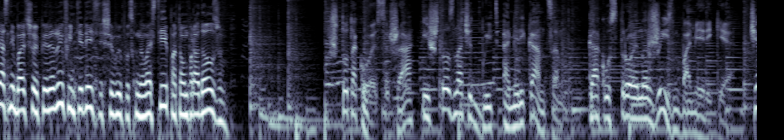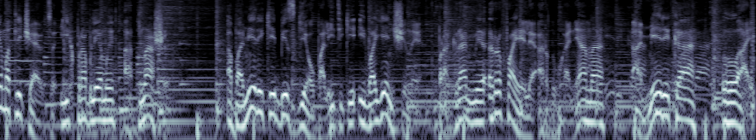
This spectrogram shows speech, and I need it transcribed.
Сейчас небольшой перерыв, интереснейший выпуск новостей, потом продолжим. Что такое США и что значит быть американцем? Как устроена жизнь в Америке? Чем отличаются их проблемы от наших? Об Америке без геополитики и военщины в программе Рафаэля Ардуханяна «Америка. Лайт».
